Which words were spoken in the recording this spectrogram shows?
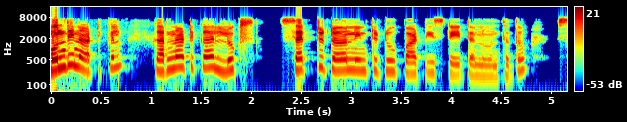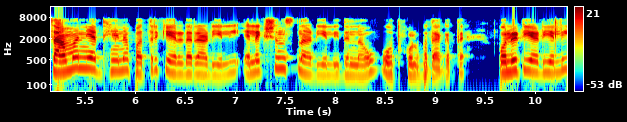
ಮುಂದಿನ article Karnataka looks set to turn into two party state ಅನ್ನುವಂಥದ್ದು. ಸಾಮಾನ್ಯ ಅಧ್ಯಯನ ಪತ್ರಿಕೆ ಎರಡರ ಅಡಿಯಲ್ಲಿ ಎಲೆಕ್ಷನ್ಸ್ನ ಅಡಿಯಲ್ಲಿ ಇದನ್ನ ನಾವು ಓದ್ಕೊಳ್ಬಹುದಾಗತ್ತೆ ಪೊಲಿಟಿ ಅಡಿಯಲ್ಲಿ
